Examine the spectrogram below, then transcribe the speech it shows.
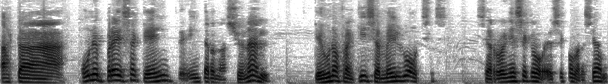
hasta una empresa que es internacional, es una franquicia, Mailboxes, cerró en ese, ese comercial,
